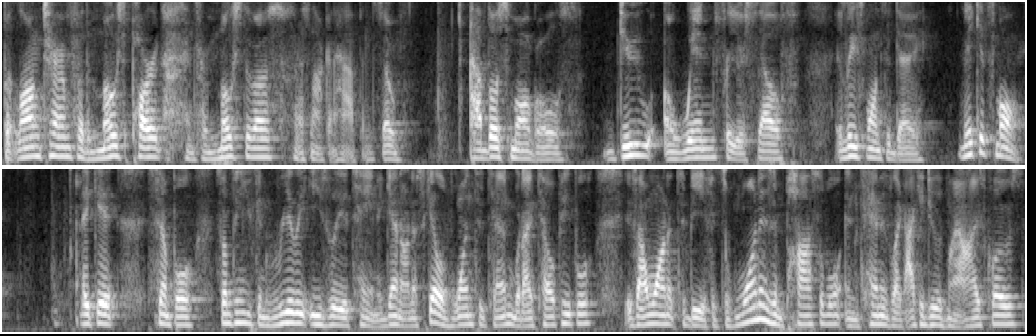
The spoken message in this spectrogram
But long term, for the most part, and for most of us, that's not going to happen. So have those small goals. Do a win for yourself at least once a day. Make it small. Make it simple, something you can really easily attain. Again, on a scale of one to 10, what I tell people is I want it to be if it's one is impossible and 10 is like I could do with my eyes closed,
